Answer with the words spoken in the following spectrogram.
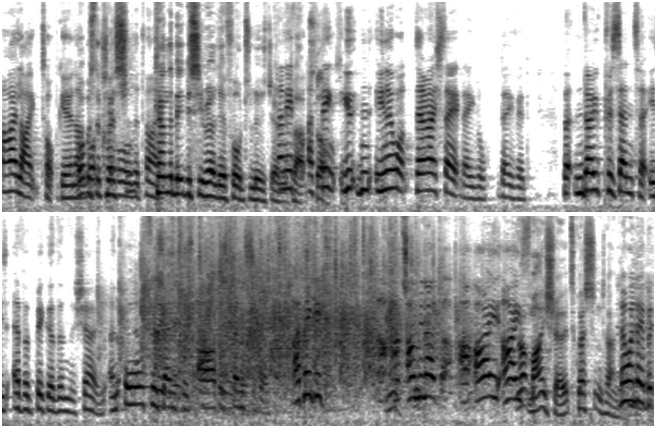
I like Top Gear, and I What was watch the question? it all the time. Can the BBC really afford to lose Jeremy if, I think you, you know what? Dare I say it, David? David? But no presenter is ever bigger than the show, and all presenters are dispensable. I think it's. I, I, I mean, I, I, I, Not my show, it's question time. no, I know, but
